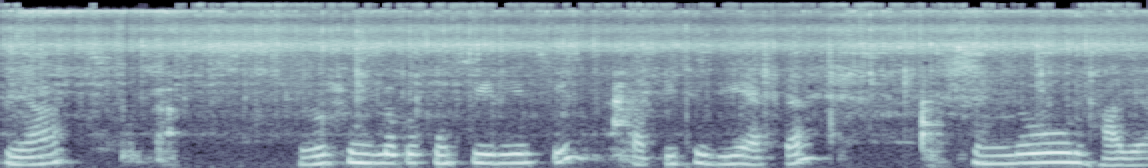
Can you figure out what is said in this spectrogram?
পেঁয়াজ, রসুনগুলোকে কুচিয়ে দিয়েছি সব কিছু দিয়ে একটা সুন্দর ভাজা।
